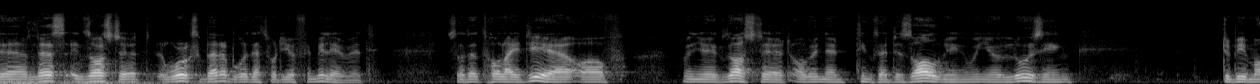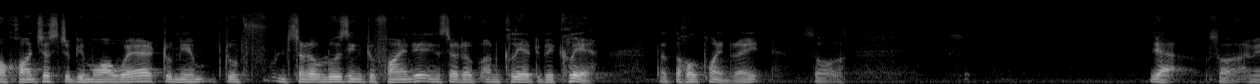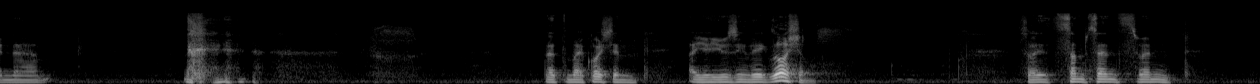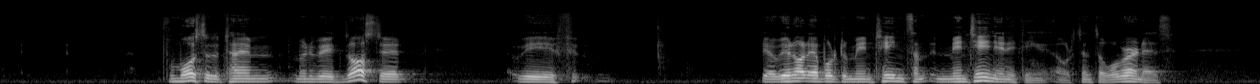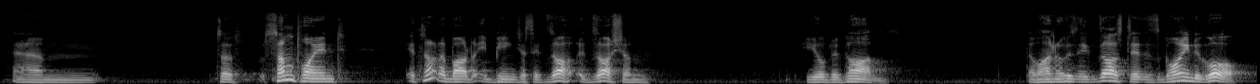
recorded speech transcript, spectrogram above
less exhausted works better because that's what you're familiar with. So that whole idea of when you're exhausted or when things are dissolving, when you're losing, to be more conscious, to be more aware, to be, to instead of losing to find it, instead of unclear to be clear. That's the whole point, right? So yeah. So I mean, um, that's my question. Are you using the exhaustion? So in some sense, when for most of the time when we're exhausted, we yeah, we're not able to maintain some maintain anything or sense of awareness. Um, so some point, it's not about it being just exha exhaustion. You'll be gone. The one who is exhausted is going to go.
